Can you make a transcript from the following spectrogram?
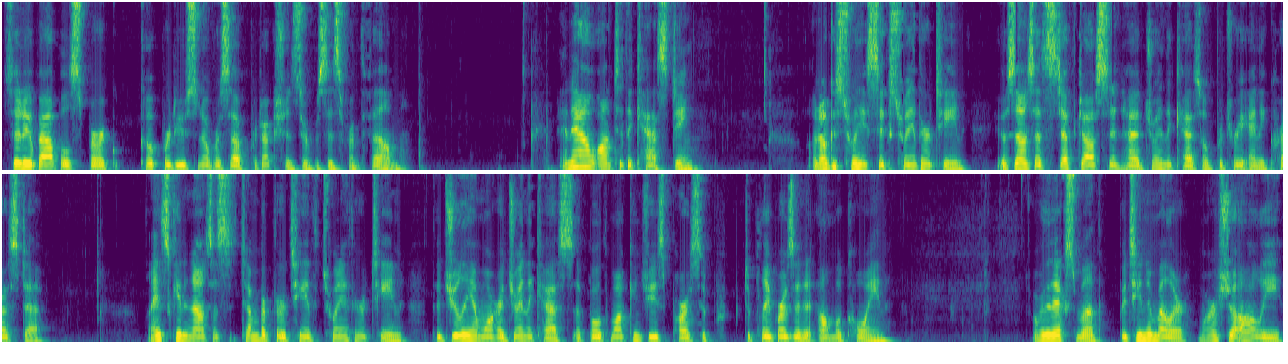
Studio Babelsberg co-produced and oversaw production services for the film. And now on to the casting. On August 26, 2013, it was announced that Stef Dawson had joined the cast and portray Annie Cresta. Lionsgate announced on September 13th, 2013, that Julianne Moore had joined the cast of both Mockingjay's parts to, to play President Alma Coin. Over the next month, Patina Miller, Mahershala Ali,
